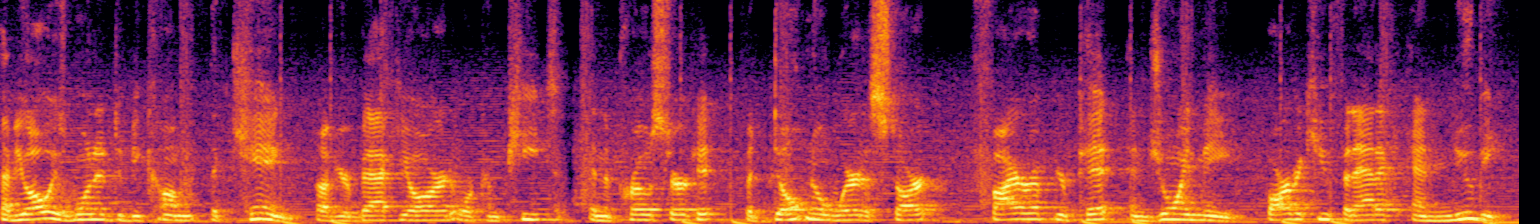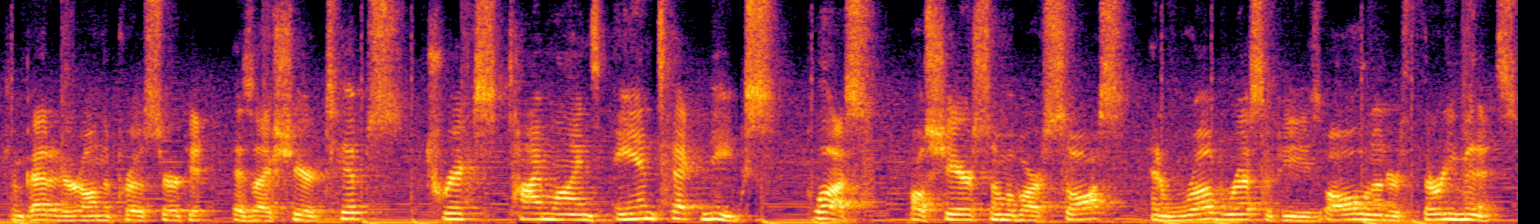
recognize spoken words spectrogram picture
Have you always wanted to become the king of your backyard or compete in the pro circuit, but don't know where to start? Fire up your pit and join me, barbecue fanatic and newbie competitor on the pro circuit, as I share tips, tricks, timelines, and techniques. Plus, I'll share some of our sauce and rub recipes all in under 30 minutes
